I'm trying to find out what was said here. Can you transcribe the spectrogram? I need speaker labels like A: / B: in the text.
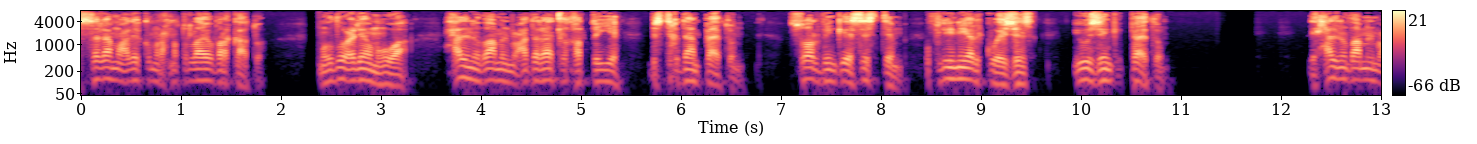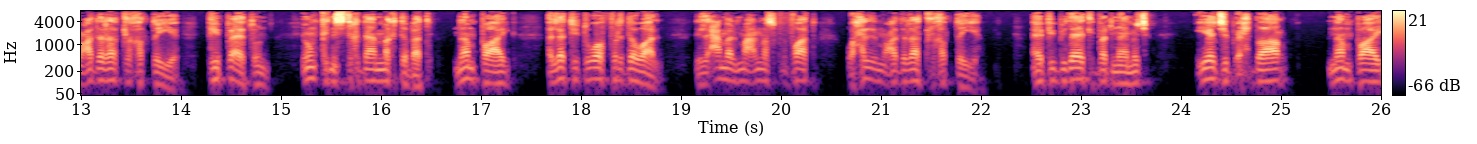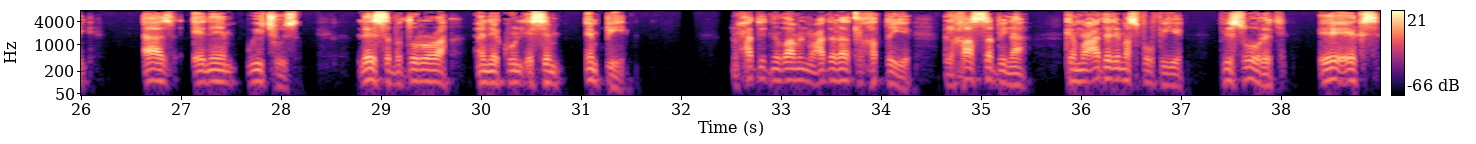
A: السلام عليكم ورحمة الله وبركاته. موضوع اليوم هو حل نظام المعادلات الخطية باستخدام بايثون Solving a system of linear equations using Python. لحل نظام المعادلات الخطية في بايثون يمكن استخدام مكتبة NumPy التي توفر دوال للعمل مع المصفوفات وحل المعادلات الخطية. أي في بداية البرنامج يجب إحضار NumPy as a name we choose. ليس بالضرورة أن يكون الاسم MP نحدد نظام المعادلات الخطية الخاصة بنا كمعادلة مصفوفية في صورة AX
